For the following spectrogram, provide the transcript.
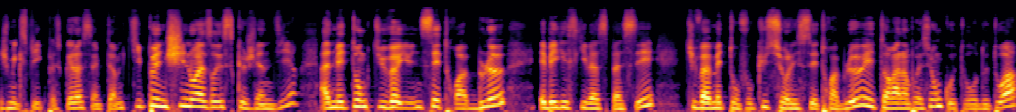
Je m'explique parce que là, c'est un petit peu une chinoiserie ce que je viens de dire. Admettons que tu veuilles une C3 bleue, et eh bien qu'est-ce qui va se passer? Tu vas mettre ton focus sur les C3 bleus et tu auras l'impression qu'autour de toi,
